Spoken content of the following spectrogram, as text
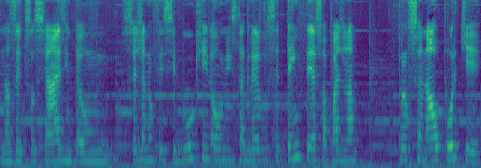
nas redes sociais, então, seja no Facebook ou no Instagram, você tem que ter a sua página profissional. Por quê?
